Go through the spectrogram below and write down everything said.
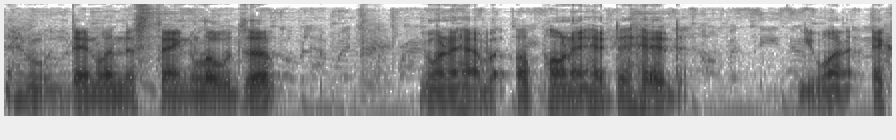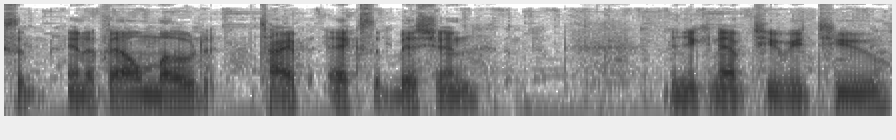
And then when this thing loads up, you want to have opponent head to head. You want NFL mode type exhibition. Then you can have 2v2,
